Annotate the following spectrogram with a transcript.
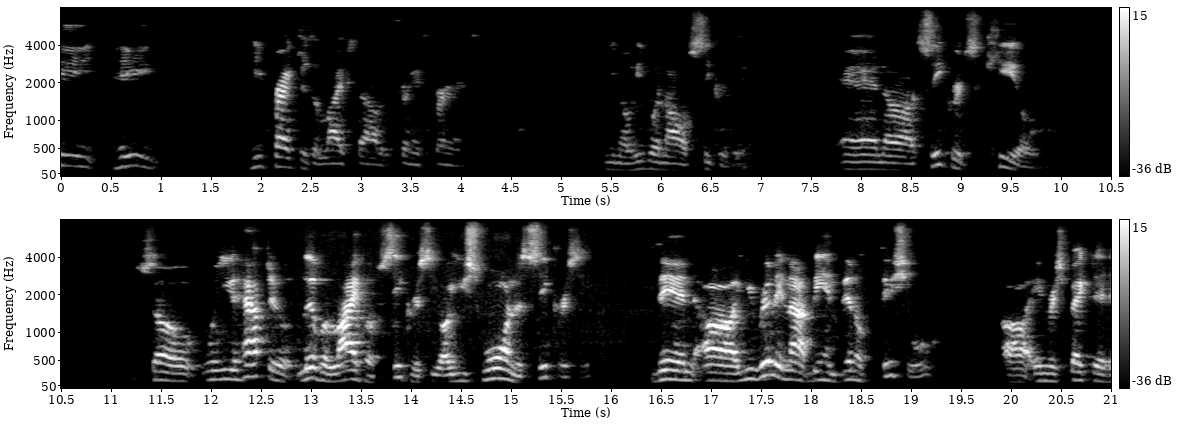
he he he practiced a lifestyle of transparency. You know, he wasn't all secretive, and uh, secrets kill. So when you have to live a life of secrecy, or you sworn to secrecy, then uh, you're really not being beneficial uh, in respect of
